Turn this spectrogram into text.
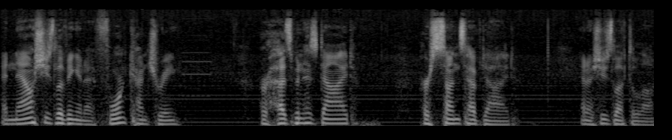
and now she's living in a foreign country. Her husband has died, her sons have died, and she's left alone.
